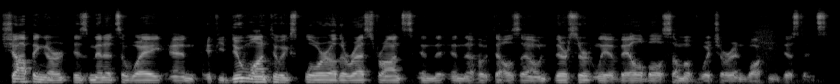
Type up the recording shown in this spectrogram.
shopping are, is minutes away. And if you do want to explore other restaurants in the in the hotel zone, they're certainly available, some of which are in walking distance.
